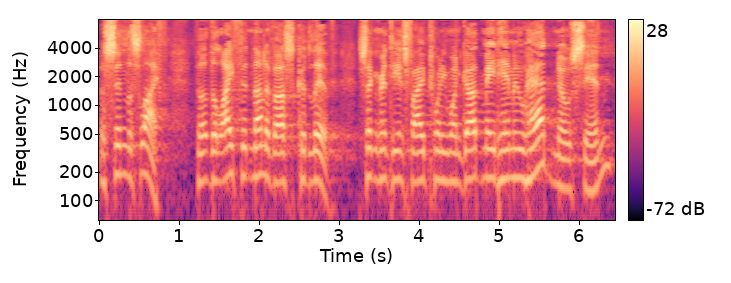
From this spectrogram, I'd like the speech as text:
a sinless life the, the life that none of us could live. 2 Corinthians 5.21, God made him who had no sin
